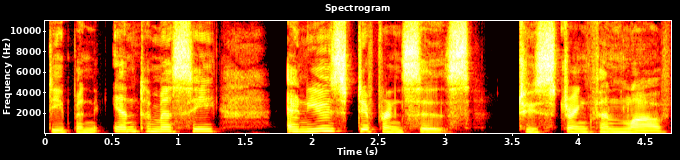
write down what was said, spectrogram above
deepen intimacy, and use differences to strengthen love.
